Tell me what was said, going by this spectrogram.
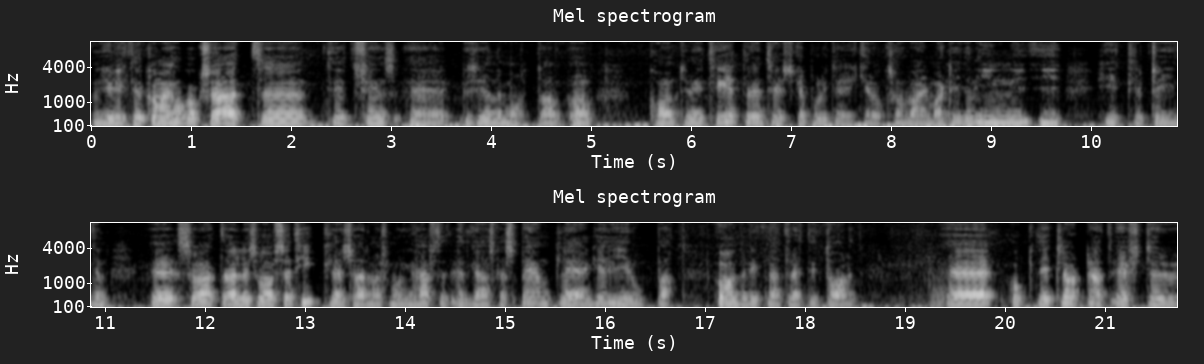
Det är viktigt att komma ihåg också att eh, det finns eh, betydande mått av, av kontinuitet i den tyska politiken också, från Weimartiden in i, i Hitlertiden. Eh, så att alldeles oavsett Hitler så hade man förmodligen haft ett, ett ganska spänt läge i Europa under 1930-talet. Eh, och det är klart att efter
